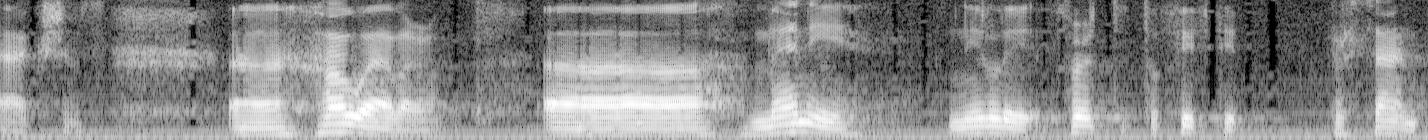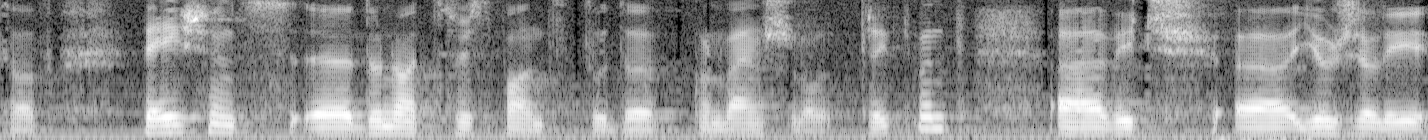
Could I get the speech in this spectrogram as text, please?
actions. However, many, nearly 30 to 50 percent of patients uh, do not respond to the conventional treatment, uh, which uh, usually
